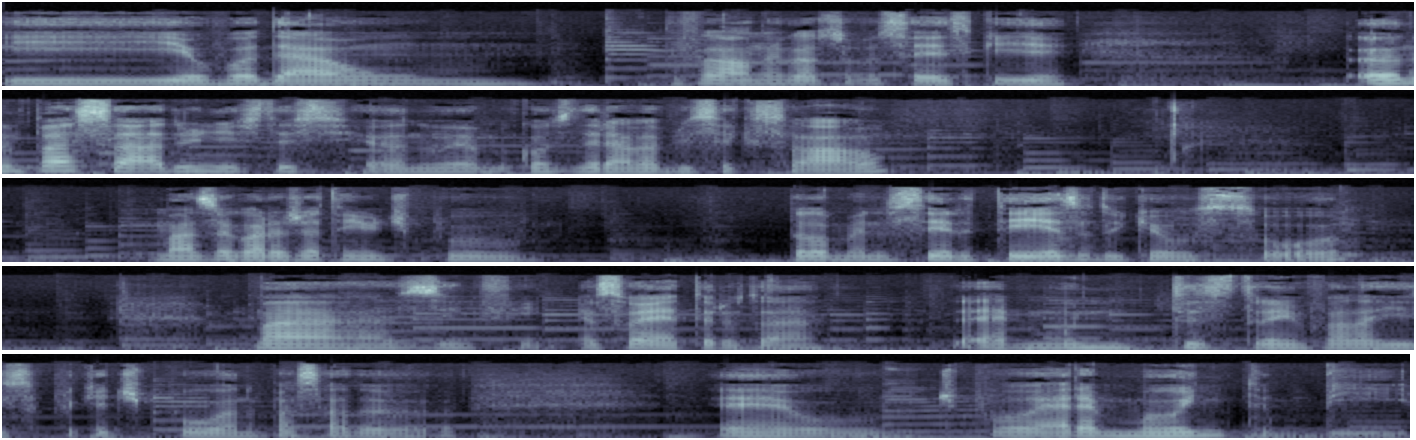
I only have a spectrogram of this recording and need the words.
E eu vou dar um. Vou falar um negócio pra vocês que ano passado, início desse ano, eu me considerava bissexual. Mas agora eu já tenho, tipo, pelo menos certeza do que eu sou. Mas, enfim, eu sou hétero, tá? É muito estranho falar isso, porque, tipo, ano passado eu, tipo, era muito bi.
